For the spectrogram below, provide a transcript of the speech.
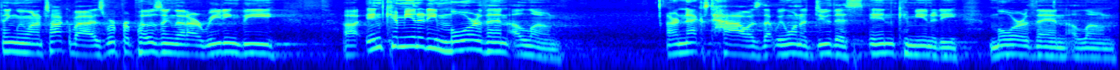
thing we want to talk about is we're proposing that our reading be uh, in community more than alone. Our next how is that we want to do this in community more than alone.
